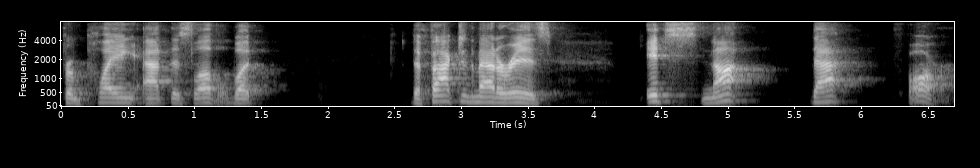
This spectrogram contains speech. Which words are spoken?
from playing at this level. But the fact of the matter is, it's not that far.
